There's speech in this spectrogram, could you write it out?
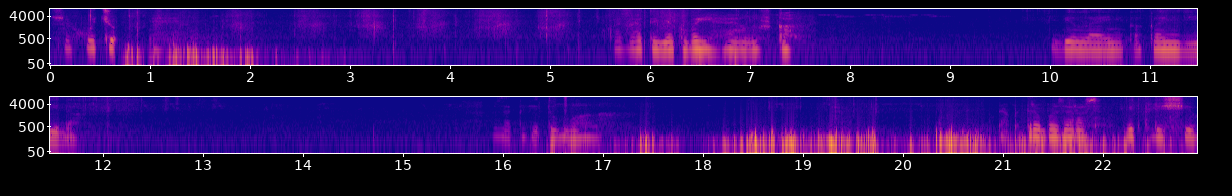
Ще хочу показати, як вейгелушка. Біленька, кандіда. Заквітувала. Так, треба зараз від кліщів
